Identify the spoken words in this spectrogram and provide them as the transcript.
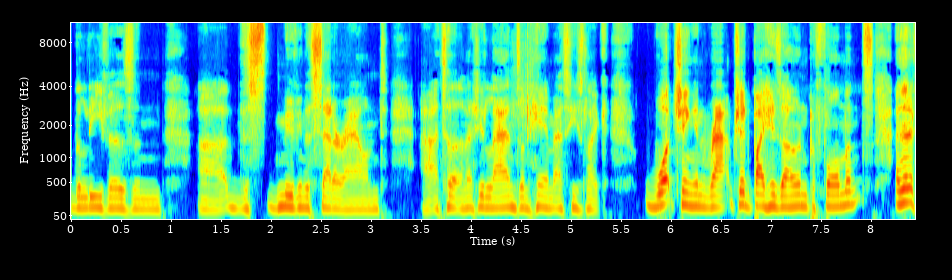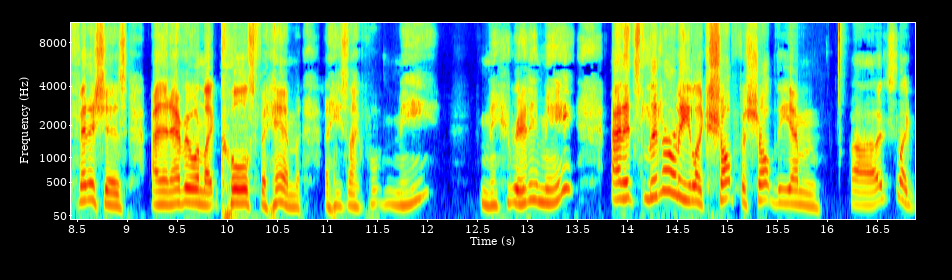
the levers and uh, this moving the set around uh, until it actually lands on him as he's like watching enraptured by his own performance, and then it finishes, and then everyone like calls for him, and he's like, "What me?" me really me and it's literally like shot for shot the um uh it's like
